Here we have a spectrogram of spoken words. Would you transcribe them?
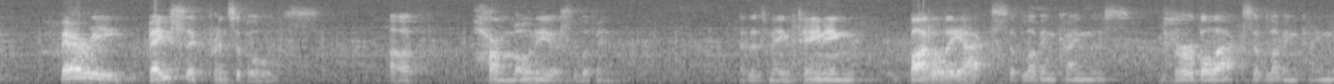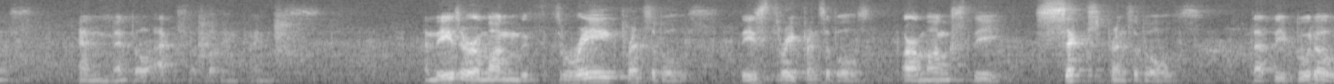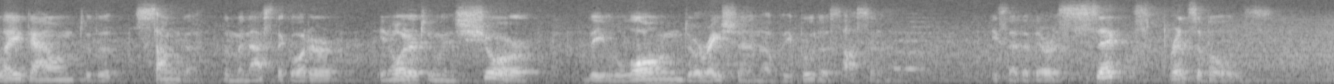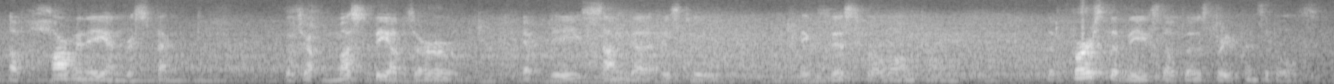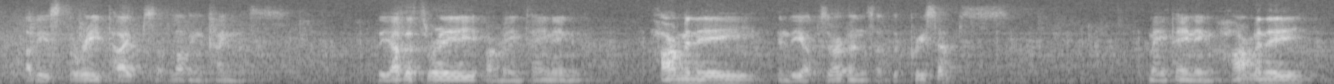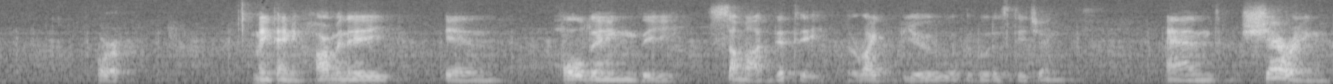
very basic principles of harmonious living. That is maintaining bodily acts of loving kindness, verbal acts of loving kindness, and mental acts of loving kindness. And these are among the three principles, these three principles are amongst the six principles that the Buddha laid down to the Sangha, the monastic order, in order to ensure the long duration of the Buddha Sasana. He said that there are six principles of harmony and respect which are, must be observed if the Sangha is to exist for a long time. The first of these, of those three principles, are these three types of loving kindness. The other three are maintaining harmony in the observance of the precepts, maintaining harmony or maintaining harmony in holding the sammaditthi, the right view of the Buddha's teaching, and sharing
